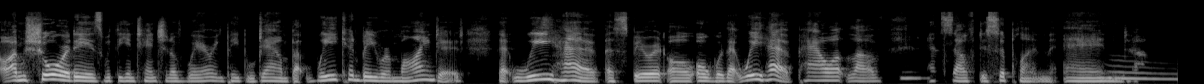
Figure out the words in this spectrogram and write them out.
I'm sure it is with the intention of wearing people down, but we can be reminded that we have a spirit of, or that we have power, love, mm. and self discipline. And mm,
